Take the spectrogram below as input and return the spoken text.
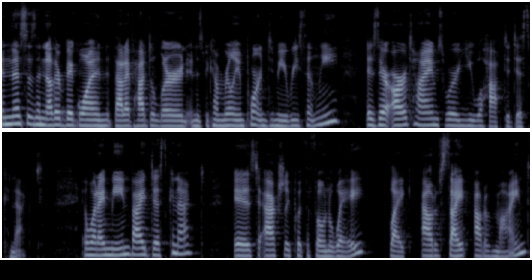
and this is another big one that I've had to learn and has become really important to me recently is there are times where you will have to disconnect. And what I mean by disconnect is to actually put the phone away, like out of sight, out of mind,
